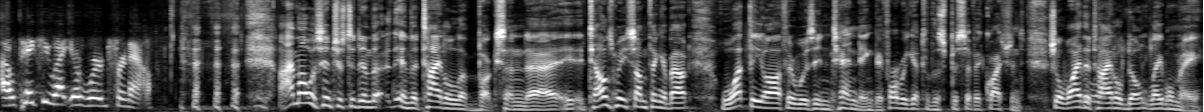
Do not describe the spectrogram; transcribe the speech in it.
I'll take you at your word for now. I'm always interested in the in the title of books, and uh, it tells me something about what the author was intending before we get to the specific questions. So, why the title "Don't Label Me"?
